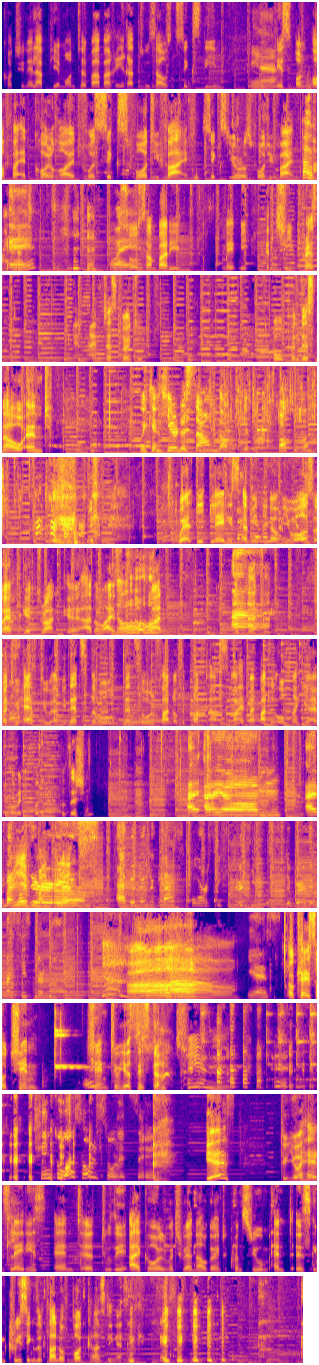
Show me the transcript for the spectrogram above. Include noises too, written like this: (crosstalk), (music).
Coccinella Piemonte Barbera 2016 Yeah. is on offer at Colruyt for 6.45. 6 euros 45. Ok. (laughs) So somebody made me a cheap present, and I'm just going to open this now. And We can hear the sound of the pop. (laughs) (laughs) well, l- ladies, I mean, you know, you also have to get drunk, eh? otherwise it's no No. fun. Uh, (laughs) (laughs) But you have to. I mean, that's the whole that's the whole fun of the podcast. So I have my bottle opener here. I've already put it in position. I, I, um, I have another I have another. my glass. I have another glass for 6.30 because it's the birthday of my sister now. (gasps) Ah. Wow. Yes. Okay, so chin, Oi. Chin to your sister. (laughs) Chin. Chin (laughs) to us also, let's say. Yes, to your health, ladies, and uh, to the alcohol which we are now going to consume and is increasing the fun of podcasting. I think. (laughs)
